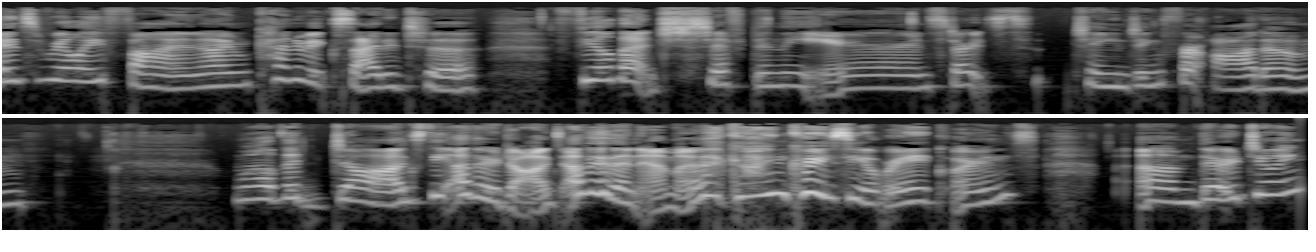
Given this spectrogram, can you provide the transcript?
it's really fun. I'm kind of excited to feel that shift in the air and start changing for autumn. Well, the dogs, the other dogs, other than Emma, going crazy over acorns, um, they're doing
